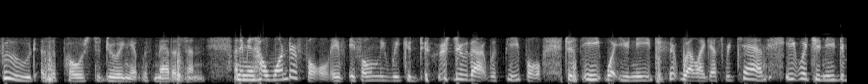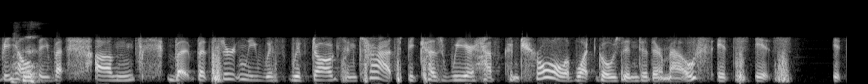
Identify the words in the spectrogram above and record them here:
food as opposed to doing it with medicine. And I mean, how wonderful if, if only we could do, do that with people. Just eat what you need to, well, I guess we can, eat what you need to be healthy. but um, but but certainly with with dogs and cats because we have control of what goes into their mouth it's it's it's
